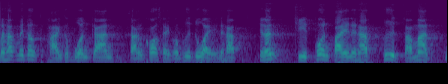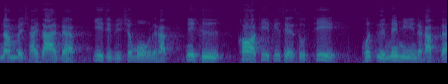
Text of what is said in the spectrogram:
นะครับไม่ต้องผ่านกระบวนการสังเคราะห์แสงของพืชด้วยนะครับฉะนั้นฉีดพ่นไปนะครับ พืชสามารถนำไปใช้ได้แบบ 24 ชั่วโมงนะครับ นี่คือข้อที่พิเศษสุดที่คนอื่นไม่มีนะครับ แต่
